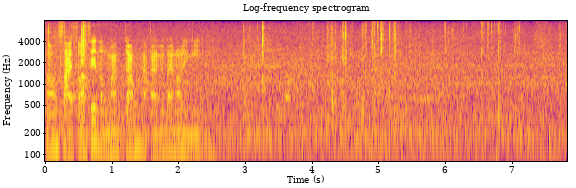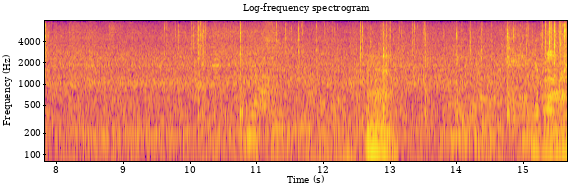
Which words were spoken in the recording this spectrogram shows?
เอาสายสองเส้นออกมาจ้ำหากันก็ได้เนาะอย่างนี้อ่า ร้อย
